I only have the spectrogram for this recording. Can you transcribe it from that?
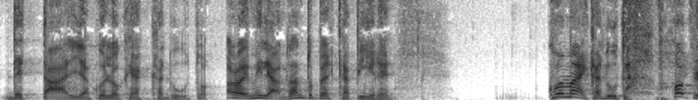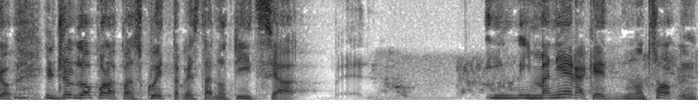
dettaglia quello che è accaduto. Allora Emiliano, tanto per capire, come mai è caduta proprio il giorno dopo la Pasquetta questa notizia eh, in, in maniera che, non so, eh,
